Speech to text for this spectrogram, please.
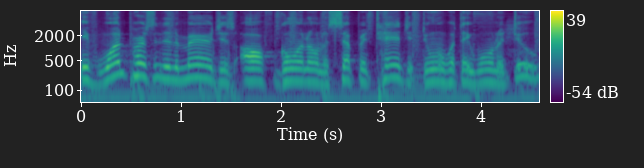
If one person in the marriage is off going on a separate tangent doing what they want to do,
